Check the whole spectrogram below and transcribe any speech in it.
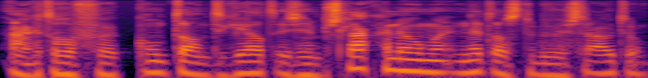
Aangetroffen contant geld is in beslag genomen, net als de bewuste auto.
